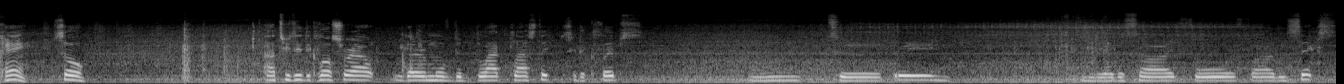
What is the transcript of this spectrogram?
okay so after you take the cluster out you got to remove the black plastic. See the clips? One two three. On the other side four five and six.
